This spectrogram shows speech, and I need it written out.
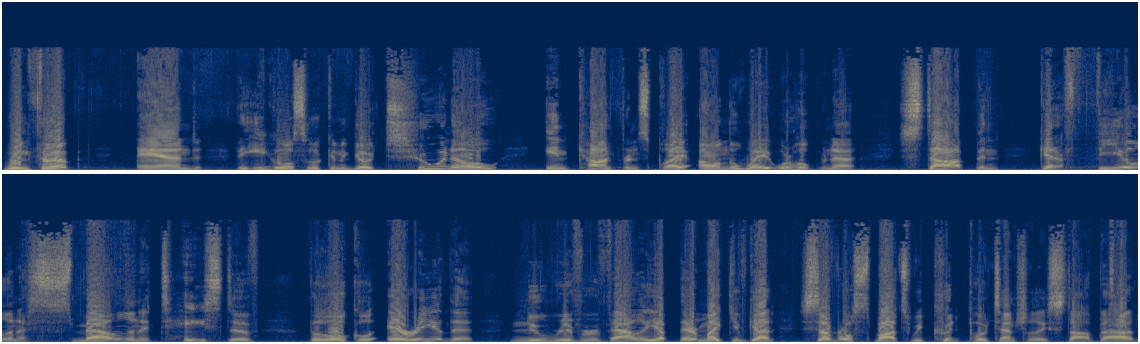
Winthrop, and the Eagles looking to go 2 0 in conference play. On the way, we're hoping to stop and get a feel and a smell and a taste of the local area, the New River Valley up there. Mike, you've got several spots we could potentially stop at.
